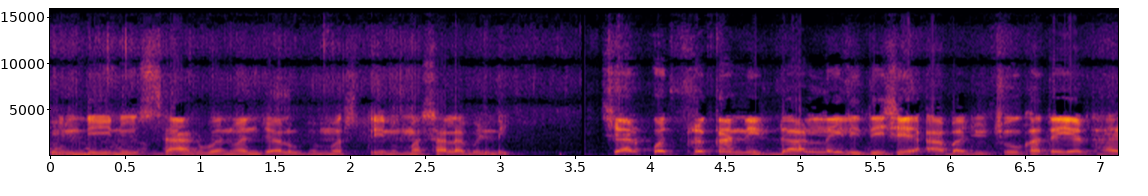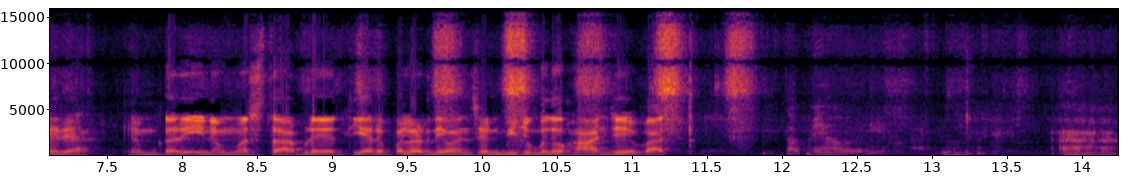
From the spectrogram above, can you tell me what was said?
ભીંડીનું શાક બનવાનું ચાલુ છે મસ્તીનું. મસાલા ભીંડી. ચાર પાંચ પ્રકારની દાળ લઈ લીધી છે. આ બાજુ ચોખા તૈયાર થાય રહ્યા. એમ કરીને મસ્ત આપણે અત્યારે પલળ દેવાનું છે બીજું બધું હાંજે વાત. હા.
